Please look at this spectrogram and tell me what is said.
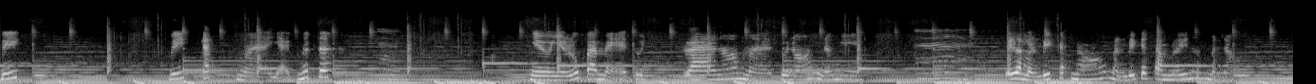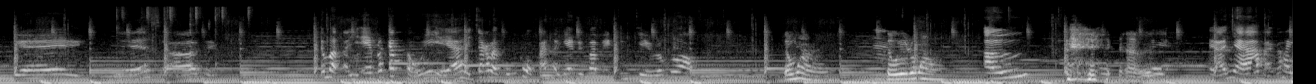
biết biết cách mà dạy nít á Ừ. nhiều nhiều lúc ba mẹ tôi la nó mà tôi nói thì nó nghe Ừ. ý là mình biết cách nói mình biết cái tâm lý nó mình nói mà tại vì em nó cách tuổi như vậy á thì chắc là cũng một khoảng thời gian được ba mẹ cưng chiều đúng không đúng rồi ừ. tôi đúng không ừ ừ, thì ở nhà bạn có hay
